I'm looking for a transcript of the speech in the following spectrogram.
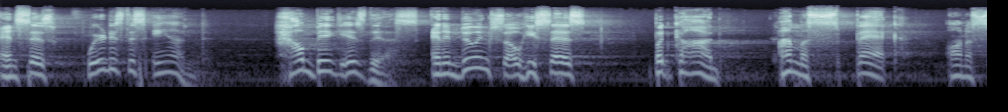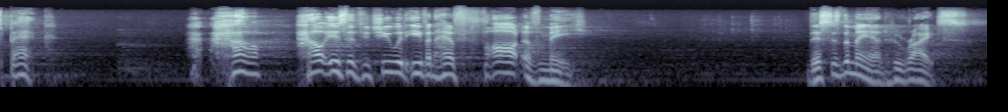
and says, Where does this end? How big is this? And in doing so, he says, But God, I'm a speck on a speck. How, how is it that you would even have thought of me? This is the man who writes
